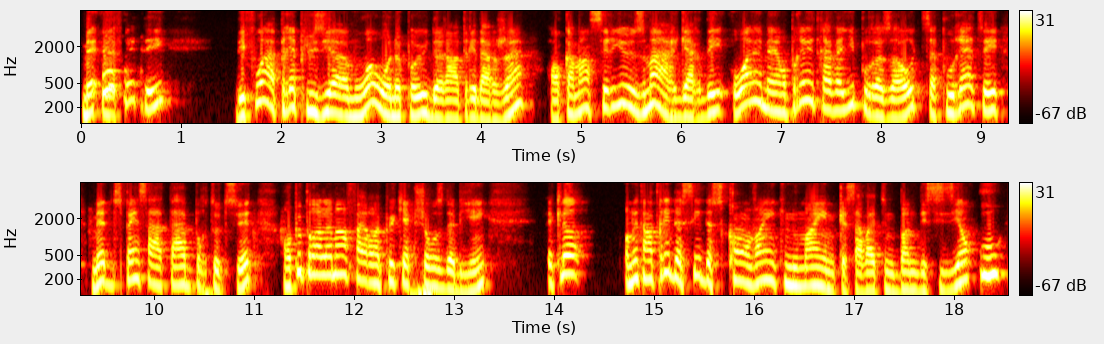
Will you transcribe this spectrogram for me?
Mais le fait est, des fois, après plusieurs mois où on n'a pas eu de rentrée d'argent, on commence sérieusement à regarder, ouais, mais on pourrait travailler pour eux autres, ça pourrait, mettre du pain sur la table pour tout de suite. On peut probablement faire un peu quelque chose de bien. Fait que là, on est en train d'essayer de se convaincre nous-mêmes que ça va être une bonne décision ou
